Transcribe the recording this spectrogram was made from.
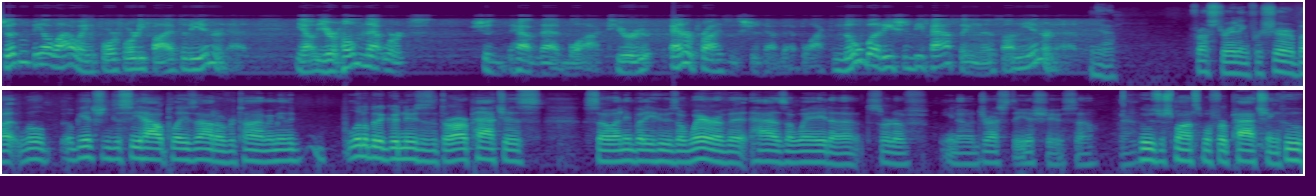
shouldn't be allowing 445 to the internet. You know, your home networks should have that blocked. Your enterprises should have that blocked. Nobody should be passing this on the internet. Yeah. Frustrating for sure, but we'll it'll be interesting to see how it plays out over time. I mean, a little bit of good news is that there are patches, so anybody who's aware of it has a way to sort of you know address the issue. So, who's responsible for patching? Who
